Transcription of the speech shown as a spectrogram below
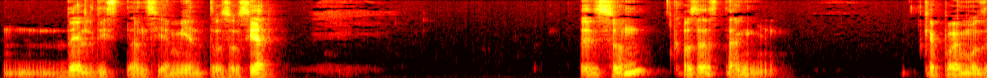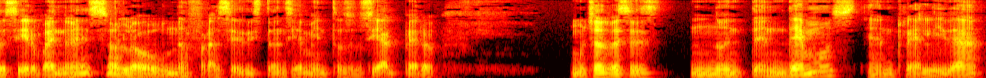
del distanciamiento social. Eh, son cosas tan que podemos decir, bueno, es solo una frase de distanciamiento social, pero muchas veces no entendemos en realidad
